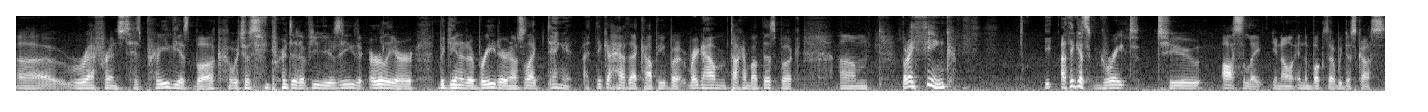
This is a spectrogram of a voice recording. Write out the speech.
uh, referenced his previous book, which was printed a few years earlier, Beginner to Breeder, and I was like, dang it, I think I have that copy, but right now I'm talking about this book. Um, but I think, I think it's great to oscillate, you know, in the books that we discuss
